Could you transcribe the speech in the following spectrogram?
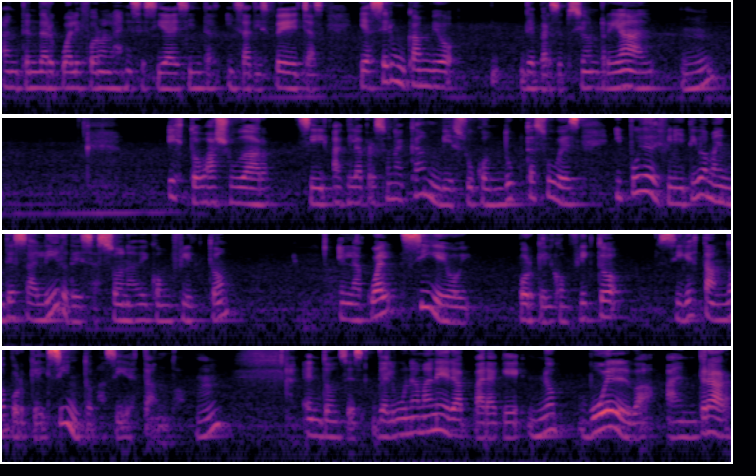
a entender cuáles fueron las necesidades insatisfechas y hacer un cambio de percepción real, esto va a ayudar ¿sí? a que la persona cambie su conducta a su vez y pueda definitivamente salir de esa zona de conflicto en la cual sigue hoy, porque el conflicto sigue estando, porque el síntoma sigue estando. Entonces, de alguna manera, para que no vuelva a entrar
